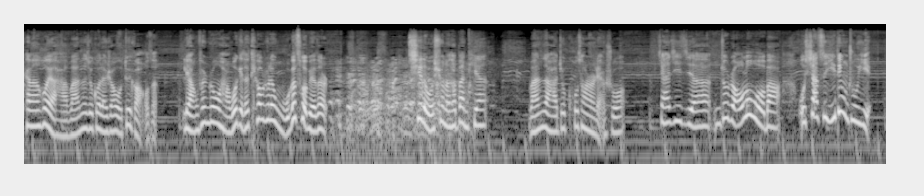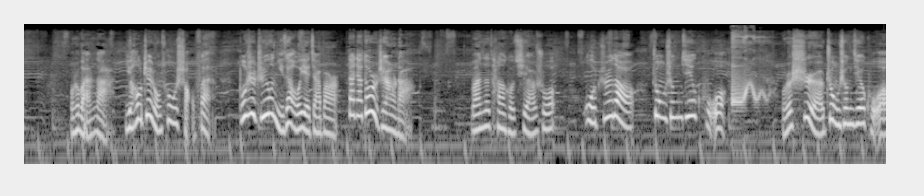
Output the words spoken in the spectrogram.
开完会啊，丸子就过来找我对稿子，两分钟哈，我给他挑出来五个错别字儿，气得我训了他半天。丸子哈就哭丧着脸说：“佳琪姐，你就饶了我吧，我下次一定注意。”我说：“丸子啊，以后这种错误少犯，不是只有你在熬夜加班，大家都是这样的。”丸子叹了口气啊，说：“我知道众生皆苦。”我说：“是众生皆苦，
